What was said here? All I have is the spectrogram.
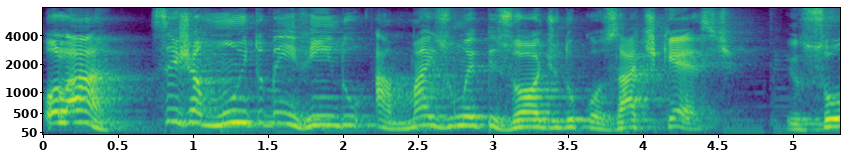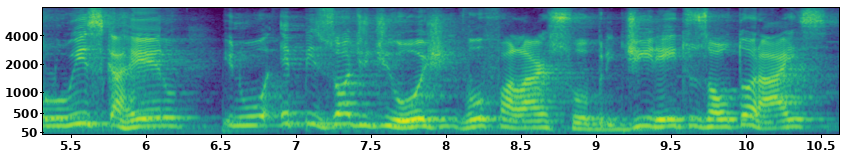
Olá, seja muito bem-vindo a mais um episódio do COSATcast. Eu sou Luiz Carreiro e no episódio de hoje vou falar sobre direitos autorais,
